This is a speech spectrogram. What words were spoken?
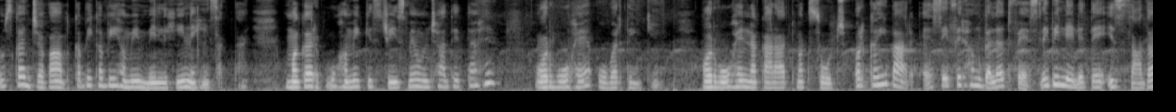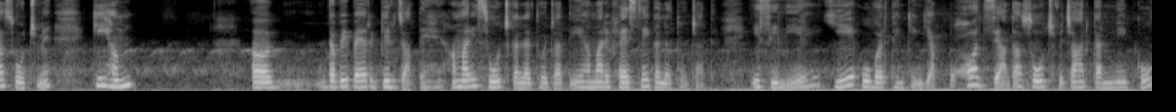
उसका जवाब कभी कभी हमें मिल ही नहीं सकता है। मगर वो हमें किस चीज़ में उलझा देता है और वो है ओवर थिंकिंग और वो है नकारात्मक सोच। और कई बार ऐसे फिर हम गलत फैसले भी ले लेते हैं इस ज़्यादा सोच में कि हम दबे पैर गिर जाते हैं। हमारी सोच गलत हो जाती है, हमारे फैसले गलत हो जाते हैं। इसीलिए ये ओवर थिंकिंग या बहुत ज़्यादा सोच विचार करने को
